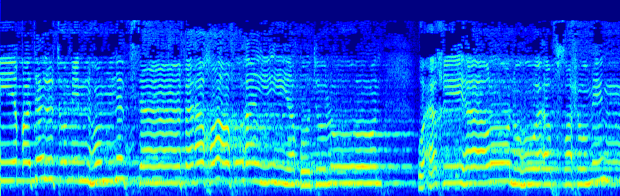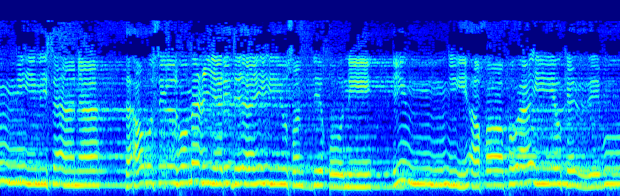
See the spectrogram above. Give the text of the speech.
إني قتلت منهم نفسا فأخاف أن يقتلون. وأخي هارون هو أفصح مني لسانا فأرسله معي يرد أن يصدقني. إني أخاف أن يكذبون.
